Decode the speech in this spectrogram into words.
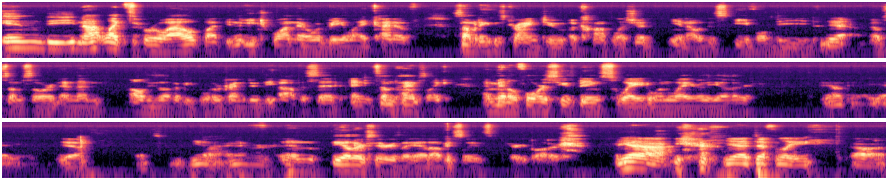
in the not like throughout, but in each one there would be like kind of somebody who's trying to accomplish it, you know, this evil deed Yeah. of some sort, and then all these other people who are trying to do the opposite, and sometimes like a middle force who's being swayed one way or the other. Okay. Yeah. Yeah. Yeah, That's, yeah. I never. and the other series I had obviously is Harry Potter. Yeah. yeah, Yeah. Definitely. Uh,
